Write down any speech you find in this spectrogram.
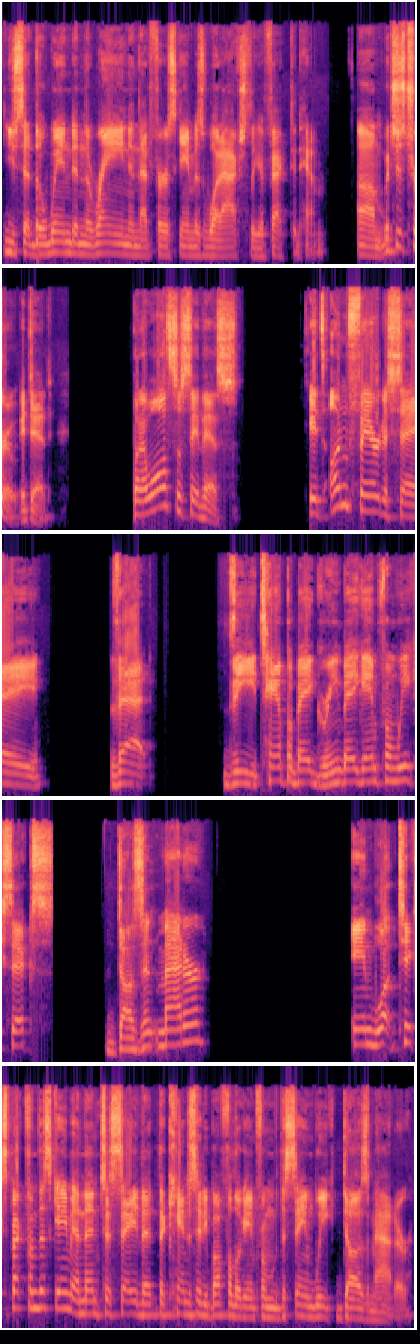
you said the wind and the rain in that first game is what actually affected him, um, which is true. It did. But I will also say this: it's unfair to say that the Tampa Bay Green Bay game from week six doesn't matter in what to expect from this game, and then to say that the Kansas City Buffalo game from the same week does matter.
